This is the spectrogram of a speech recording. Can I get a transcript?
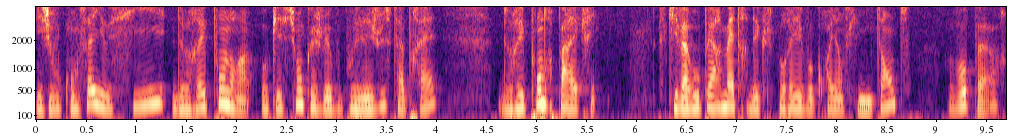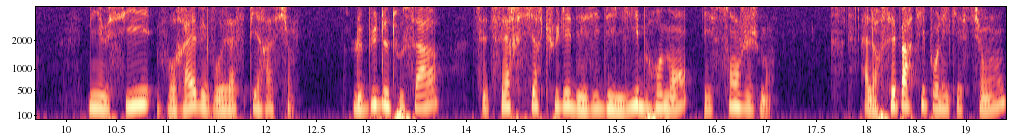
et je vous conseille aussi de répondre aux questions que je vais vous poser juste après, de répondre par écrit ce qui va vous permettre d'explorer vos croyances limitantes, vos peurs, mais aussi vos rêves et vos aspirations. Le but de tout ça, c'est de faire circuler des idées librement et sans jugement. Alors c'est parti pour les questions.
